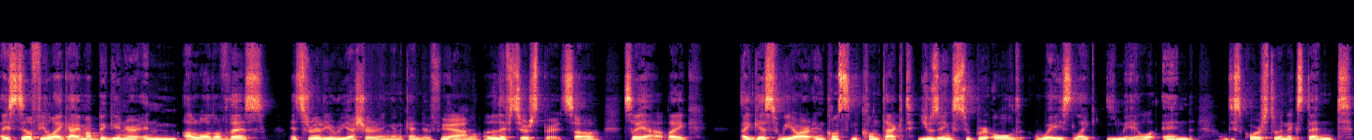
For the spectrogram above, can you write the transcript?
I still feel like I'm a beginner in a lot of this. It's really reassuring and kind of yeah. Know, lifts your spirit. So, so yeah, like I guess we are in constant contact using super old ways like email and discourse to an extent,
